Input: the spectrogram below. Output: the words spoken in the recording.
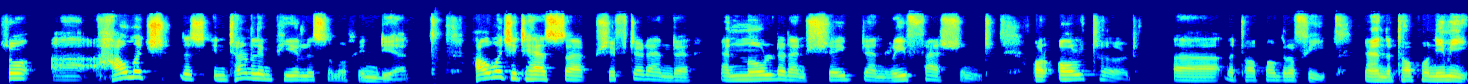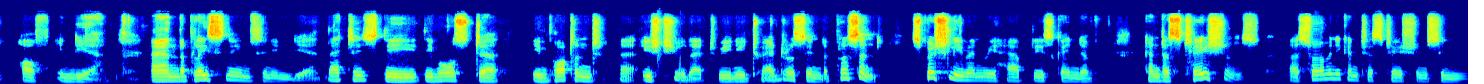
So uh, how much this internal imperialism of India, how much it has uh, shifted and uh, and molded and shaped and refashioned or altered uh, the topography and the toponymy of India and the place names in India. That is the, the most uh, important uh, issue that we need to address in the present, especially when we have these kind of contestations uh, so many contestations in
